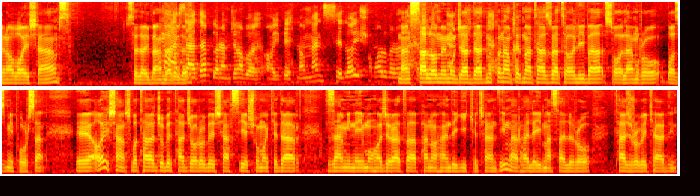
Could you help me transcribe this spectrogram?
جناب آقای شمس صدای بنده رو دارم ادب دارم جناب آقای بهنام. من صدای شما رو برای من سلام مجدد می‌کنم خدمت حضرت عالی و سوالم رو باز می‌پرسم. آقای شمس با توجه به تجارب شخصی شما که در زمینه مهاجرت و پناهندگی که چندین مرحله مسئله رو تجربه کردین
